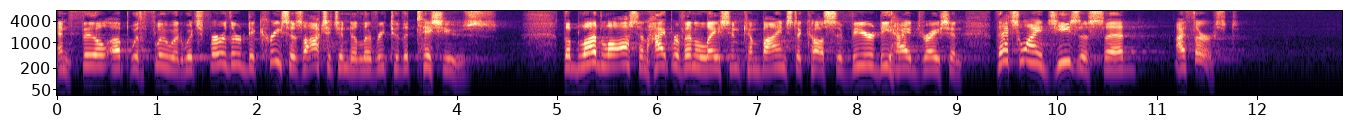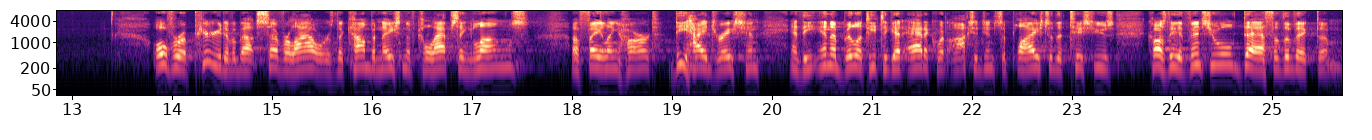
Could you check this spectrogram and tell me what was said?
and fill up with fluid, which further decreases oxygen delivery to the tissues. The blood loss and hyperventilation combines to cause severe dehydration. That's why Jesus said, I thirst. Over a period of about several hours, the combination of collapsing lungs, a failing heart, dehydration, and the inability to get adequate oxygen supplies to the tissues caused the eventual death of the victim.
